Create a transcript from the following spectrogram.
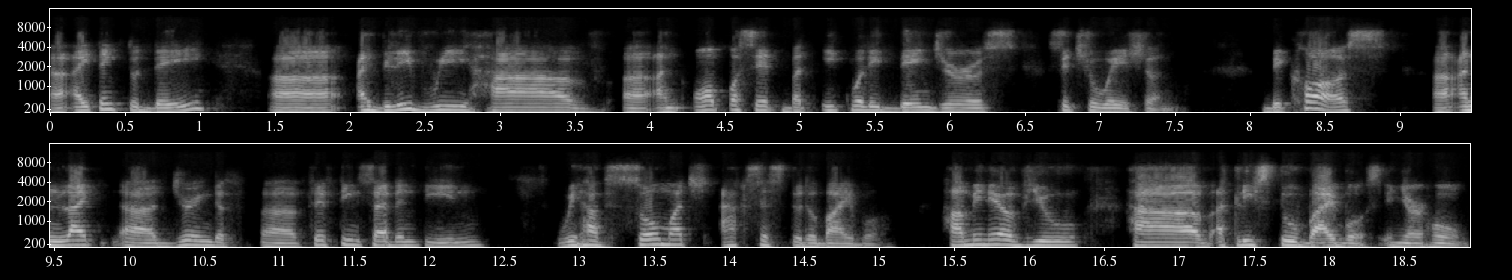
Uh, I think today, uh, I believe we have uh, an opposite but equally dangerous situation because uh, unlike uh, during the uh, 15, 17, we have so much access to the Bible. How many of you have at least two Bibles in your home?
